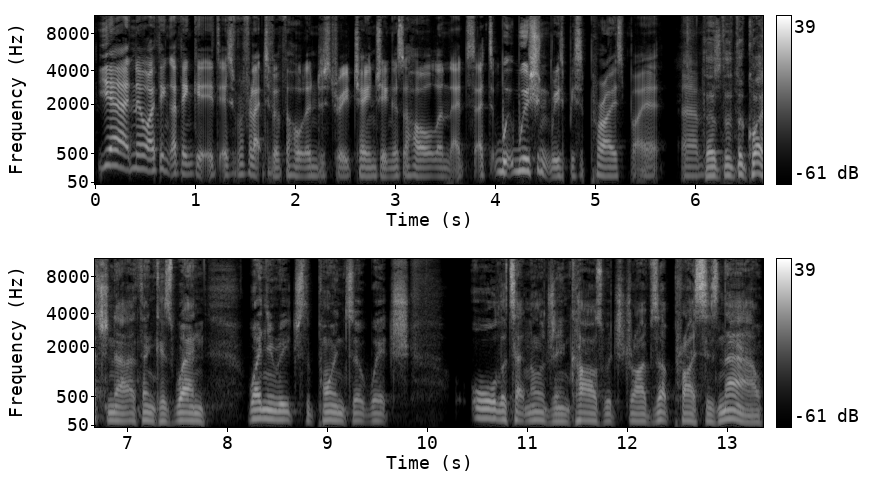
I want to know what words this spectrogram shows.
yeah, no, I think I think it, it's reflective of the whole industry changing as a whole, and it's, it's, we, we shouldn't really be surprised by it. Um, The, the, the question now, I think, is when when you reach the point at which all the technology in cars which drives up prices now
